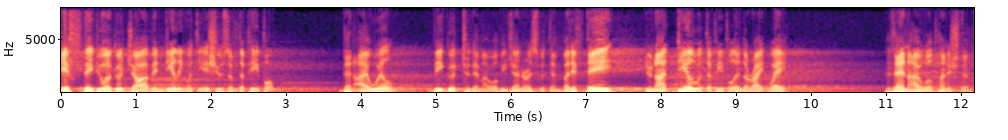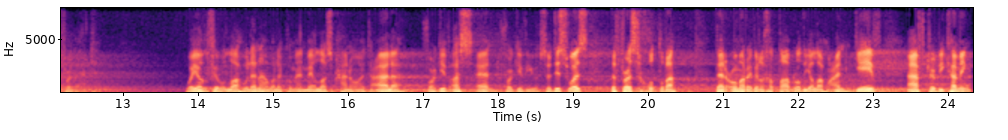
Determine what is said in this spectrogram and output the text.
if they do a good job in dealing with the issues of the people, then I will be good to them. I will be generous with them. But if they do not deal with the people in the right way, then I will punish them for that. وَيَغْفِرُ اللَّهُ لَنَا وَلَكُمْ And may Allah subhanahu wa ta'ala forgive us and forgive you. So this was the first khutbah that Umar ibn al-Khattab radiallahu anh gave after becoming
